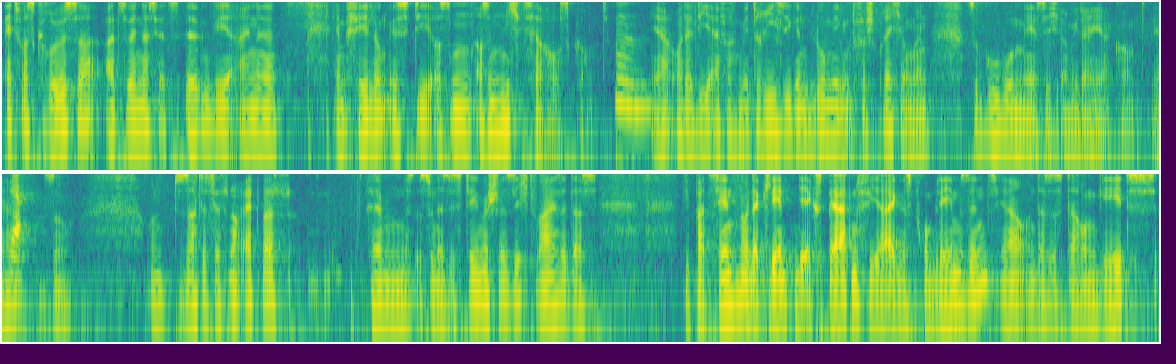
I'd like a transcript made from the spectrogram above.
etwas größer, als wenn das jetzt irgendwie eine Empfehlung ist, die aus dem, aus dem Nichts herauskommt. Hm. Ja, oder die einfach mit riesigen, blumigen Versprechungen so Guru-mäßig irgendwie daherkommt. Ja? ja. So. Und du sagtest jetzt noch etwas, ähm, das ist so eine systemische Sichtweise, dass die Patienten oder Klienten die Experten für ihr eigenes Problem sind ja, und dass es darum geht,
